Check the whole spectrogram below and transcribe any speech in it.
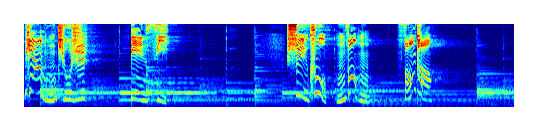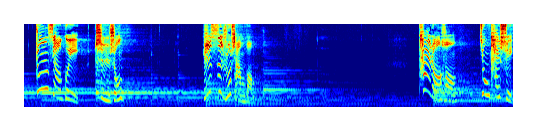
片五秋日，点西，水库五方五，方塘，中小鬼称颂，日死如山王，太阳红，江太水，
